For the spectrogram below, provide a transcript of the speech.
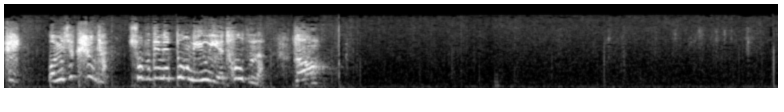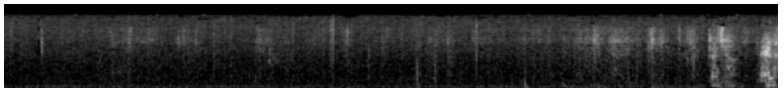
嘿，我们去看看，说不定那洞里有野兔子呢。好。张强来了，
